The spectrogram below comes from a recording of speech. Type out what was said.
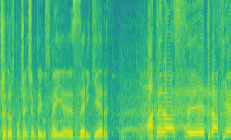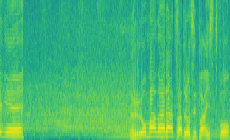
przed rozpoczęciem tej ósmej e, serii gier. A teraz e, trafienie Romana Raca, drodzy Państwo.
